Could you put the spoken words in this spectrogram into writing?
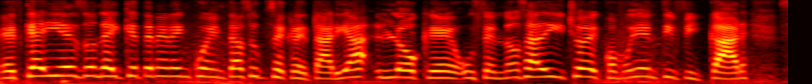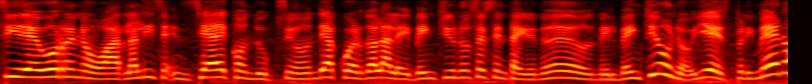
es que ahí es donde hay que tener en cuenta, subsecretaria, lo que usted nos ha dicho de cómo identificar si debo renovar la licencia de conducción de acuerdo a la ley 2161 de 2021. Y es, primero,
